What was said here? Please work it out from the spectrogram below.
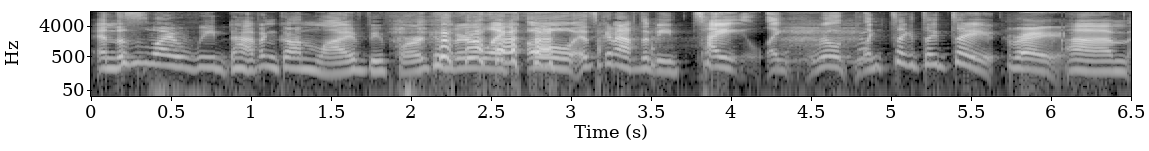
and this is why we haven't gone live before because we were like, oh, it's gonna have to be tight, like real, like tight, tight, tight. right. Um,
